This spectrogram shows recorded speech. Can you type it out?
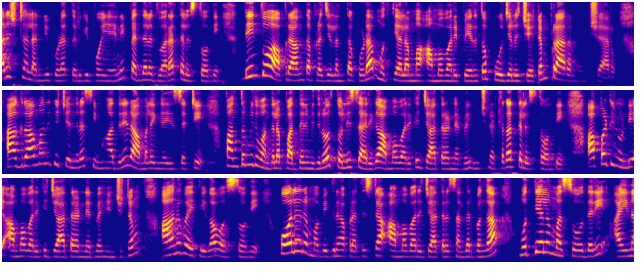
అరిష్టాలన్నీ కూడా తొలగిపోయాయని పెద్దల ద్వారా తెలుస్తోంది. దీంతో ఆ ప్రాంత ప్రజలంతా కూడా ముత్యాలమ్మ అమ్మవారి పేరుతో పూజలు చేయటం ప్రారంభించారు. ఆ గ్రామానికి చెందిన సింహాద్రి రామలింగయ్య శెట్టి పంతొమ్మిది వందల పద్దెనిమిదిలో తొలిసారిగా అమ్మవారికి జాతర నిర్వహించినట్లుగా తెలుస్తోంది. అప్పటి నుండి అమ్మవారికి జాతర నిర్వహించటం ఆనవాయితీగా వస్తోంది. పోలేరమ్మ విగ్రహ ప్రతిష్ట అమ్మవారి జాతర సందర్భంగా ముత్యాలమ్మ సోదరి అయిన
